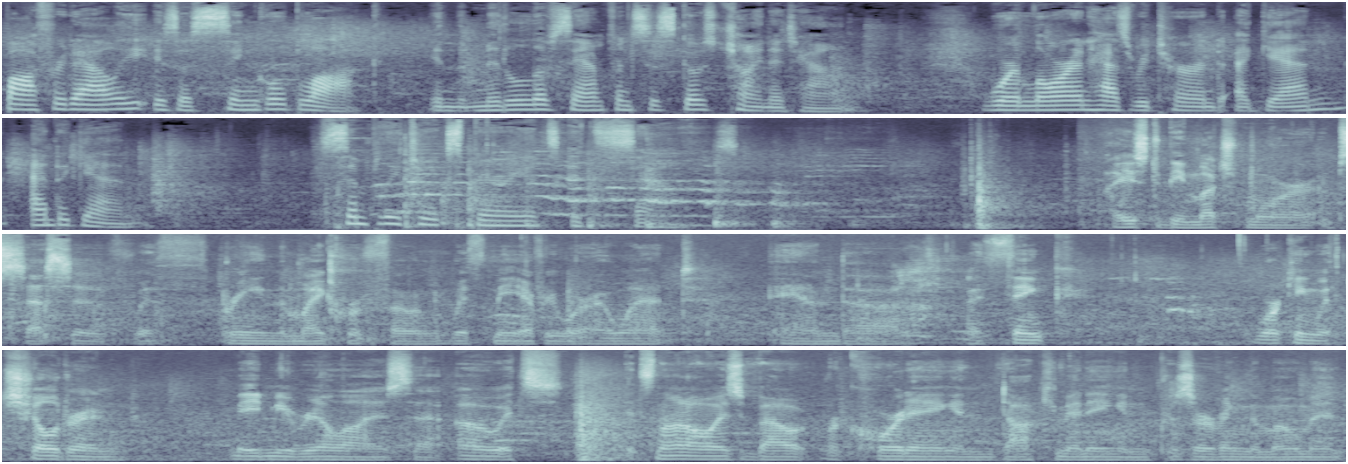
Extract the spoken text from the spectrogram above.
Spofford Alley is a single block in the middle of San Francisco's Chinatown, where Loren has returned again and again, simply to experience its sounds. I used to be much more obsessive with bringing the microphone with me everywhere I went. And uh, I think working with children made me realize that, oh, it's, it's not always about recording and documenting and preserving the moment.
